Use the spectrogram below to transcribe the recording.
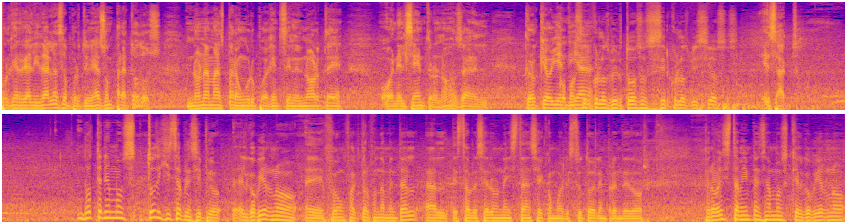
porque en realidad las oportunidades son para todos, no nada más para un grupo de gente en el norte o en el centro, ¿no? O sea, creo que hoy en día... Como círculos virtuosos y círculos viciosos. Exacto. No tenemos, tú dijiste al principio, el gobierno eh, fue un factor fundamental al establecer una instancia como el Instituto del Emprendedor, pero a veces también pensamos que el gobierno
